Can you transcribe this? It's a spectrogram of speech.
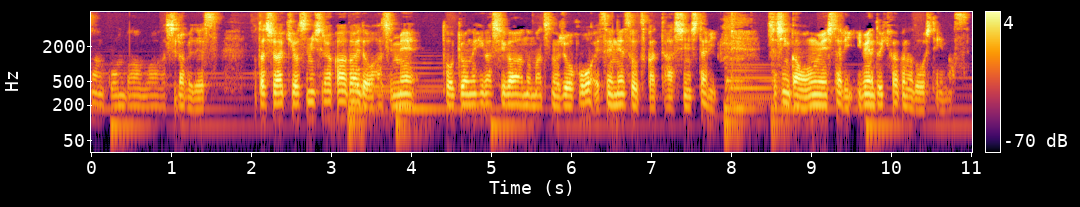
さんこんばんは、調べです。私は清澄白河ガイドをはじめ、東京の東側の街の情報を SNS を使って発信したり、写真館を運営したり、イベント企画などをしています。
